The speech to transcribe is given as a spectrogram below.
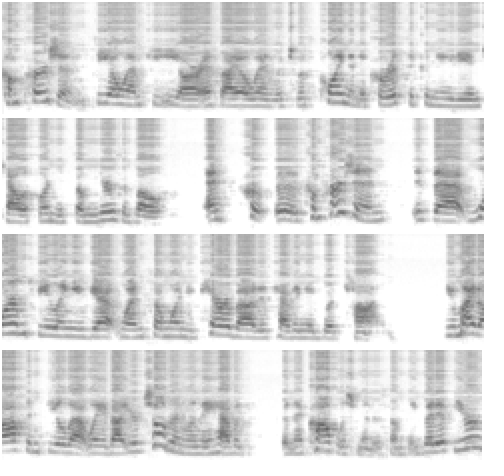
compersion, C-O-M-P-E-R-S-I-O-N, which was coined in the Kerista community in California some years ago. And uh, compersion is that warm feeling you get when someone you care about is having a good time. You might often feel that way about your children when they have a, an accomplishment or something. But if your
